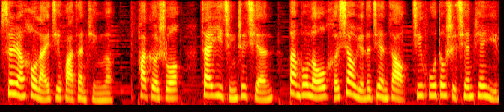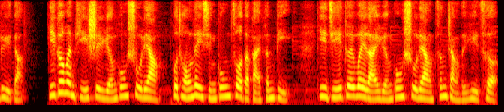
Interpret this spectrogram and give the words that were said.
虽然后来计划暂停了。帕克说：“在疫情之前，办公楼和校园的建造几乎都是千篇一律的。一个问题是员工数量、不同类型工作的百分比，以及对未来员工数量增长的预测。”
